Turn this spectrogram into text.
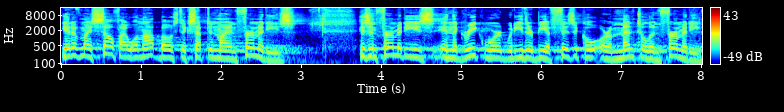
Yet of myself I will not boast except in my infirmities. His infirmities in the Greek word would either be a physical or a mental infirmity,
